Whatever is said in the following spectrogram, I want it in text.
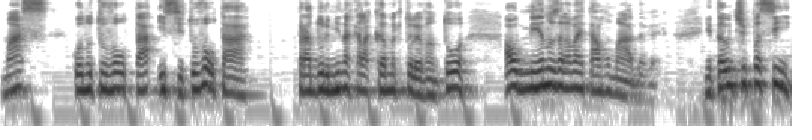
Mas quando tu voltar, e se tu voltar para dormir naquela cama que tu levantou, ao menos ela vai estar tá arrumada, velho. Então, tipo assim,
